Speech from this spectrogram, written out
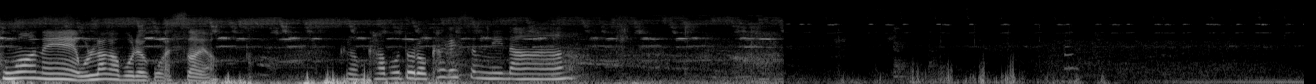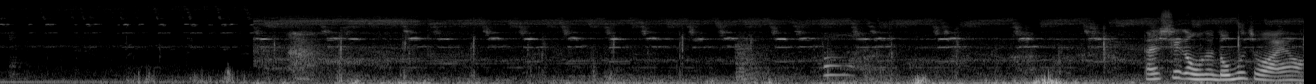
공원에 올라가 보려고 왔어요. 그럼 가보도록 하겠습니다. 날씨가 오늘 너무 좋아요.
